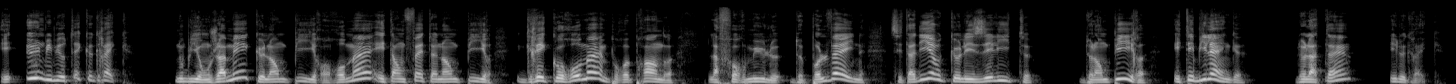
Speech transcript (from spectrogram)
et une bibliothèque grecque. N'oublions jamais que l'Empire romain est en fait un empire gréco-romain, pour reprendre la formule de Paul Veyne, c'est-à-dire que les élites de l'Empire étaient bilingues, le latin et le grec.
